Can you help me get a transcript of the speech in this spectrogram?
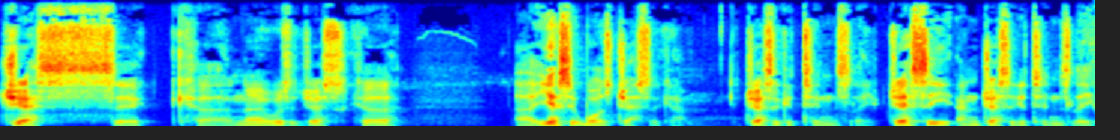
Jessica. No, was it Jessica? Uh, yes, it was Jessica. Jessica Tinsley. Jesse and Jessica Tinsley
